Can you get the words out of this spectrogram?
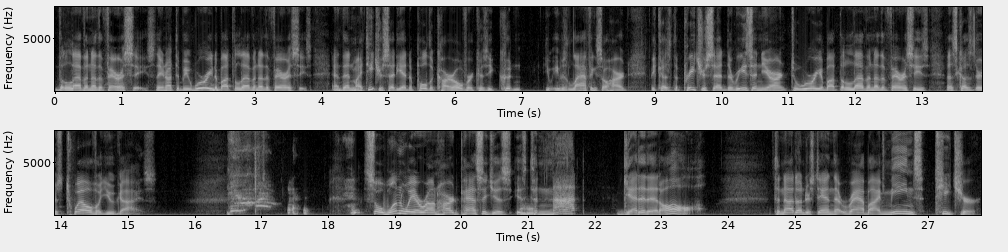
the leaven of the Pharisees. They're not to be worried about the leaven of the Pharisees. And then my teacher said he had to pull the car over because he couldn't. He, he was laughing so hard because the preacher said the reason you aren't to worry about the leaven of the Pharisees is because there's 12 of you guys. So one way around hard passages is uh-huh. to not get it at all, to not understand that rabbi means teacher,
